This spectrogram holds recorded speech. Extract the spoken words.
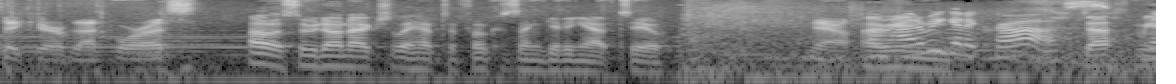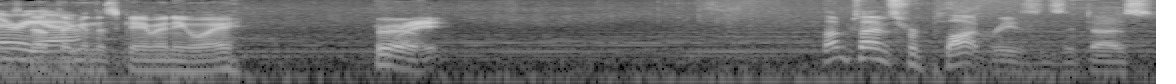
take care of that for us. Oh, so we don't actually have to focus on getting out too. Yeah. I mean, How do we get across? Death means there we nothing go. in this game anyway. Right. Sometimes for plot reasons it does.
